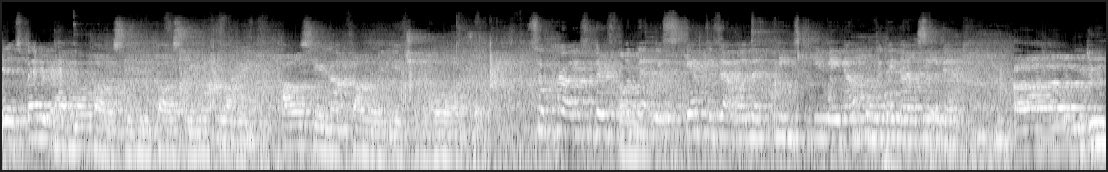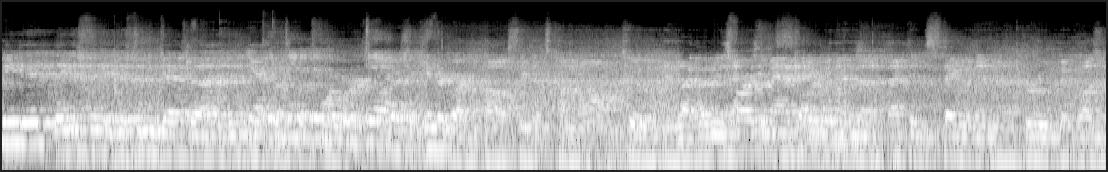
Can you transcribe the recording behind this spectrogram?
And it's better to have no policy than a policy you're not following. Policy you're not following gets you in a whole lot of trouble. So Carl, you said there's one Um, that was skipped, is that one that needs to be made up, or do they not need it? Uh, we do need it, they just, it just didn't get, uh, didn't get Yeah, put- put forward. didn't- Well, there's a kindergarten policy that's coming along too. and Right, but I mean, as that far as the didn't stay mandatory within ones. the- That didn't stay within the group, it wasn't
